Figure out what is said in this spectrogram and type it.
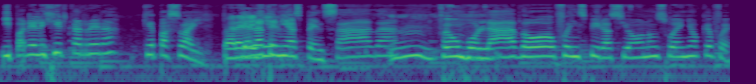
y para elegir carrera, ¿qué pasó ahí? Para ¿Ya la tenías pensada? Mm. ¿Fue un volado? ¿Fue inspiración? ¿Un sueño? ¿Qué fue?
